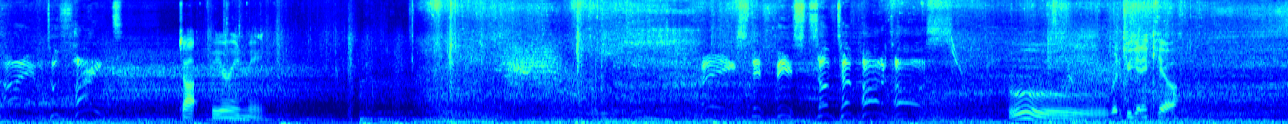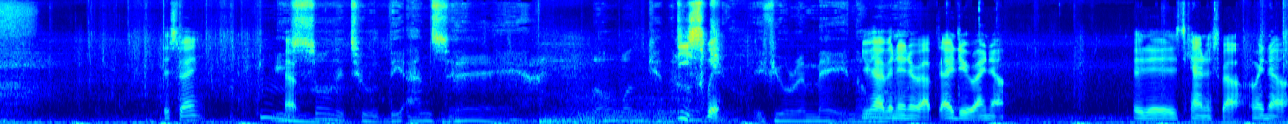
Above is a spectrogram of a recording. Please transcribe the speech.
Time to fight! Stop fearing me. Face the fists of Tepartos! Ooh, what are we gonna kill? This way? Is Oh. solitude the answer? No one can This hurt you if you remain You have an alone. interrupt. I do, I know. It is counterspell. Oh, wait, no.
